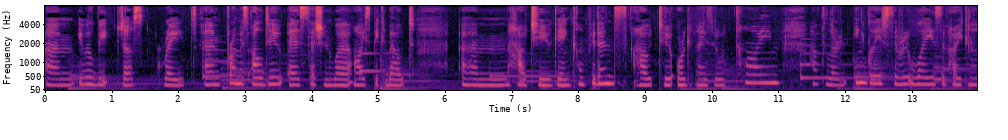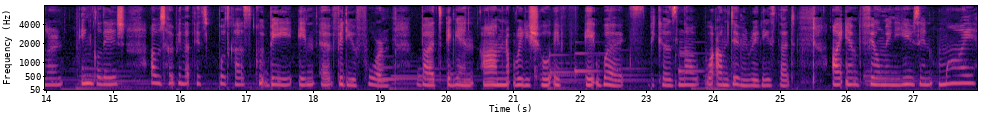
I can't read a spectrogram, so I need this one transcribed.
um, it will be just great. And promise I'll do a session where I speak about um, how to gain confidence, how to organize your time, how to learn English, several ways of how you can learn English. I was hoping that this podcast could be in a video form, but again, I'm not really sure if it works because now what I'm doing really is that I am filming using my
